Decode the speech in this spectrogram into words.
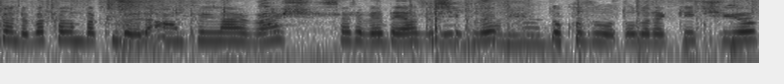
şöyle bakalım. Bakın böyle ampuller var. Sarı ve beyaz ışıklı 9 volt olarak geçiyor.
